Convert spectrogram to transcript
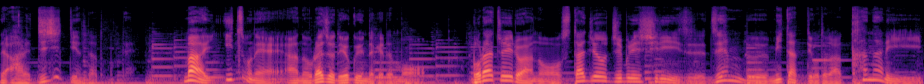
であれジジって言うんだと思って。まあいつもねあのラジオでよく言うんだけどもボラーチョイロはあのスタジオジブリシリーズ全部見たってことがかなり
